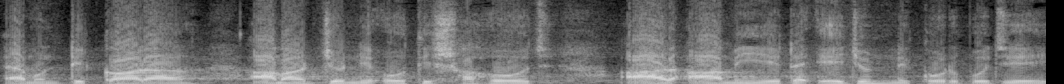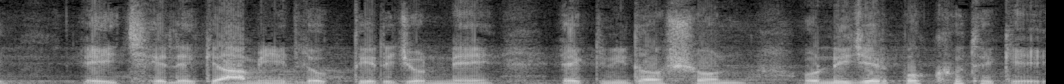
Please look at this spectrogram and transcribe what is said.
এমনটি করা আমার জন্য অতি সহজ, আর আমি এটা এজন্যে করব যে, এই ছেলেকে আমি লোকদের জন্যে একটি নিদর্শন ও নিজের পক্ষ থেকে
